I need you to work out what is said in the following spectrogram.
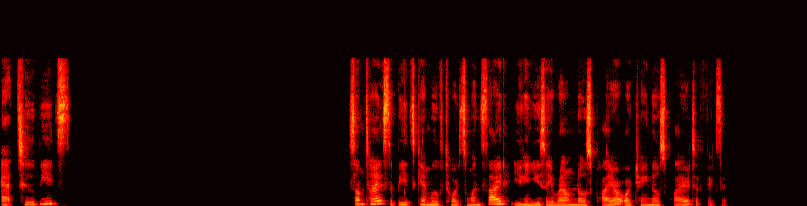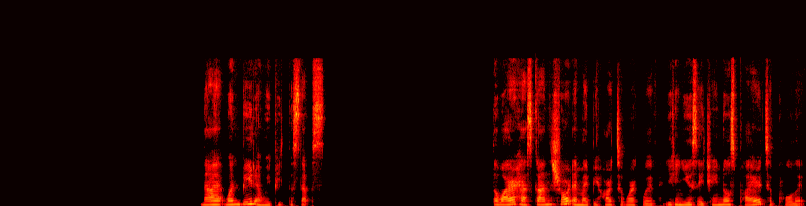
add 2 beads Sometimes the beads can move towards one side. You can use a round nose plier or chain nose plier to fix it. Now add one bead and repeat the steps. The wire has gotten short and might be hard to work with. You can use a chain nose plier to pull it.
